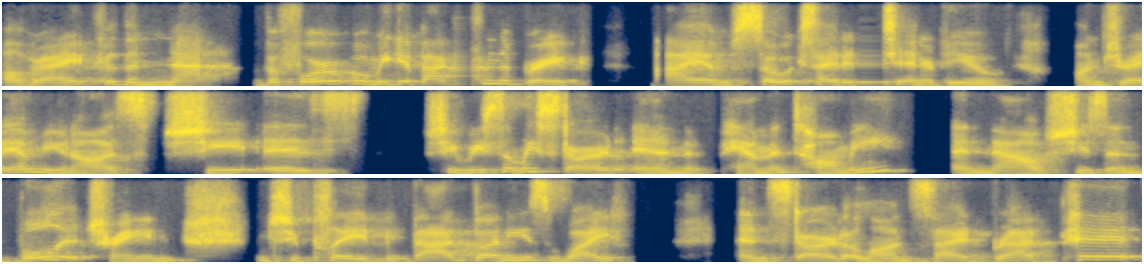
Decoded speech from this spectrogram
All right. For the net before when we get back from the break, I am so excited to interview Andrea Muñoz. She is she recently starred in Pam and Tommy, and now she's in Bullet Train, and she played Bad Bunny's wife and starred alongside Brad Pitt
